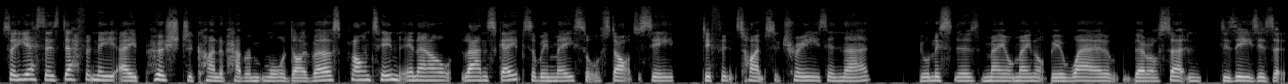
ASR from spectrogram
So yes, there's definitely a push to kind of have a more diverse planting in our landscape. So we may sort of start to see different types of trees in there. Your listeners may or may not be aware there are certain diseases that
